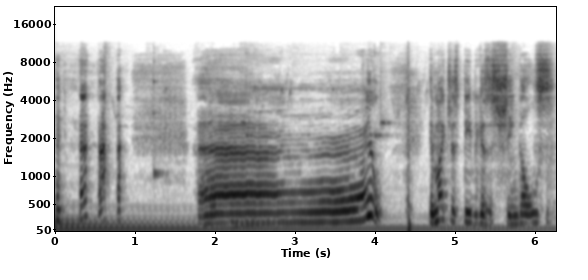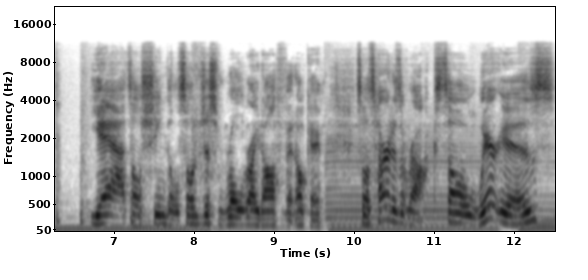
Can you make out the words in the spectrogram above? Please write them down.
uh, it might just be because of shingles. Yeah, it's all shingles, so it'll just roll right off of it. Okay, so it's hard as a rock. So where is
